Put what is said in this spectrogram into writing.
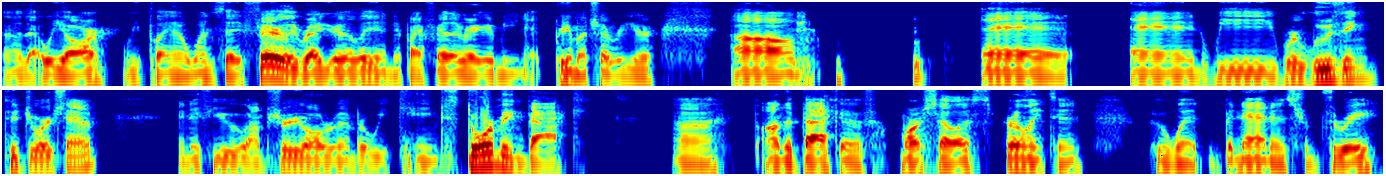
uh, that we are. We play on Wednesday fairly regularly, and if I fairly regularly, I mean it pretty much every year. Um, and and we were losing to Georgetown. And if you, I'm sure you all remember, we came storming back uh, on the back of Marcellus Earlington, who went bananas from three.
